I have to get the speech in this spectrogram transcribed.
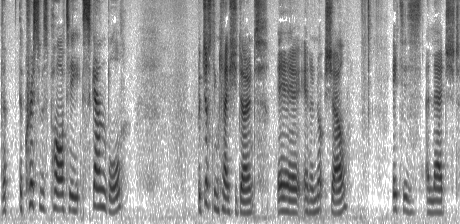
the the Christmas party scandal. But just in case you don't, in a nutshell, it is alleged,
